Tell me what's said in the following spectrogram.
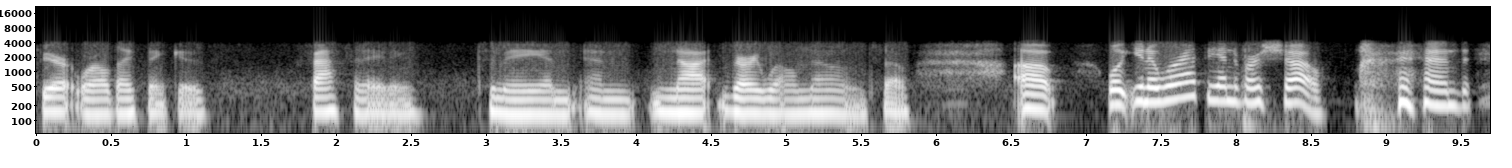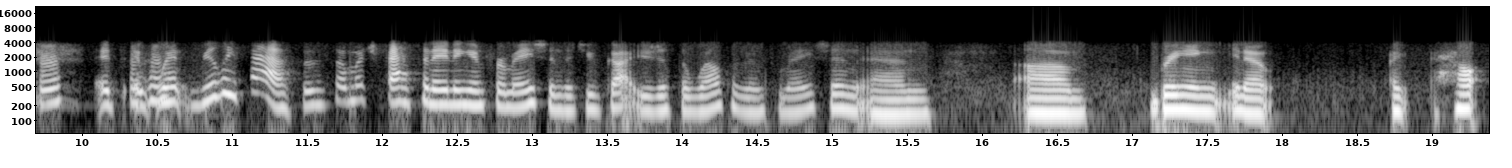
spirit world, I think, is fascinating to me and and not very well known. So, uh, well, you know, we're at the end of our show, and Mhm. it it Mhm. went really fast. There's so much fascinating information that you've got. You're just a wealth of information and um, bringing, you know, a, hel-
